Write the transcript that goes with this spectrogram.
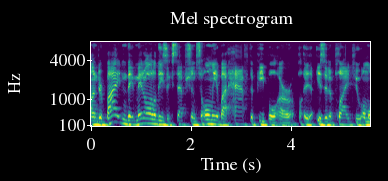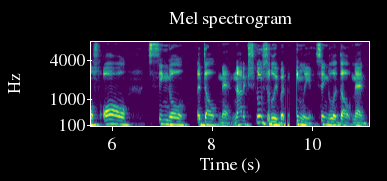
under Biden, they've made all of these exceptions. So only about half the people are is it applied to. Almost all single adult men, not exclusively, but mainly single adult men.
